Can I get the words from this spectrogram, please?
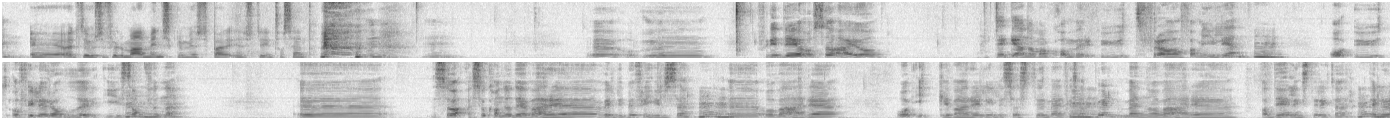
Mm. Øh, og det er jo selvfølgelig meget menneskeligt, men jeg synes bare, jeg synes, det er interessant. Mm, mm. Og- men fordi det også er jo tenker jeg, Når man kommer ut fra familien Mm. Og ut og fyller roller i samfunnet, eh, så, så kan jo det være veldig befrielse. Mm. Eh, å være Å ikke være lillesøster mer, f.eks., Mm. eksempel, men å være avdelingsdirektør. Mm. Eller,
